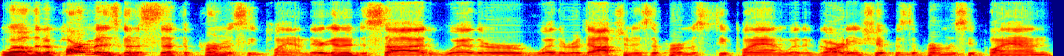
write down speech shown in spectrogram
Well, the department is going to set the permanency plan. They're going to decide whether whether adoption is the permanency plan, whether guardianship is the permanency plan,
